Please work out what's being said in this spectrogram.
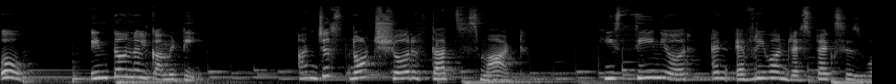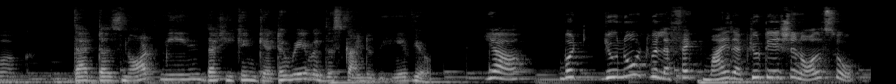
Oh, internal committee. I'm just not sure if that's smart. He's senior and everyone respects his work. That does not mean that he can get away with this kind of behavior. Yeah, but you know it will affect my reputation also.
